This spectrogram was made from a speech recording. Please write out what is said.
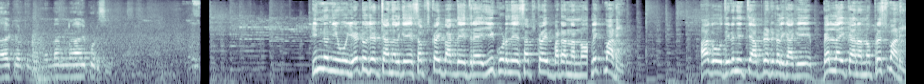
ನಾಯಕ ಹೇಳ್ತೀನಿ ನನ್ನ ನ್ಯಾಯ ಕೊಡಿಸಿ. ಇನ್ನು ನೀವು ಎ ಟು ಜೆಡ್ ಚಾನಲ್ಗೆ ಸಬ್ಸ್ಕ್ರೈಬ್ ಆಗದೇ ಇದ್ದರೆ ಈ ಕೂಡಲೇ ಸಬ್ಸ್ಕ್ರೈಬ್ ಬಟನ್ ಅನ್ನು ಕ್ಲಿಕ್ ಮಾಡಿ. ಹಾಗೂ ದಿನನಿತ್ಯ ಅಪ್ಡೇಟ್ಗಳಿಗಾಗಿ ಬೆಲ್ ಐಕಾನ್ ಅನ್ನು ಪ್ರೆಸ್ ಮಾಡಿ.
